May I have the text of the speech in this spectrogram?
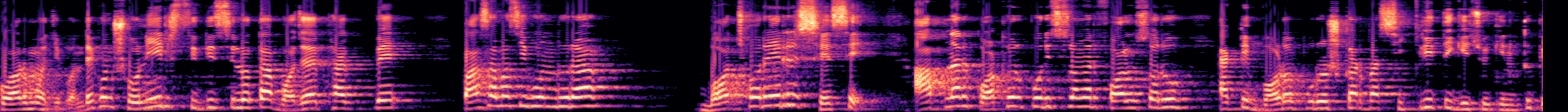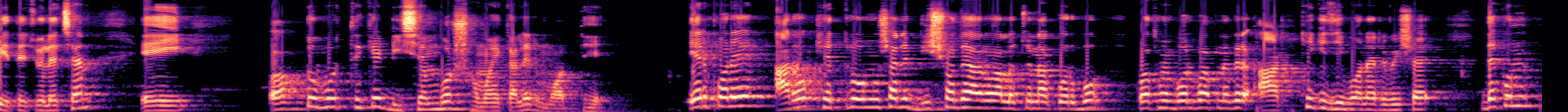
কর্মজীবন। দেখুন, শনির স্থিতিশীলতা বজায় থাকবে। পাশাপাশি বন্ধুরা, বছরের শেষে আপনার কঠোর পরিশ্রমের ফলস্বরূপ একটি বড় পুরস্কার বা স্বীকৃতি কিছু কিন্তু পেতে চলেছেন এই অক্টোবর থেকে ডিসেম্বর সময়কালের মধ্যে। এরপরে আরও ক্ষেত্র অনুসারে বিশদে আরও আলোচনা করব। প্রথমে বলব আপনাদের আর্থিক জীবনের বিষয়। দেখুন,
